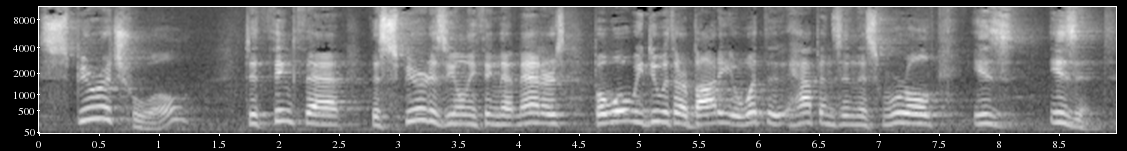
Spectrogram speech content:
spiritual, to think that the spirit is the only thing that matters, but what we do with our body or what the, happens in this world is isn't.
